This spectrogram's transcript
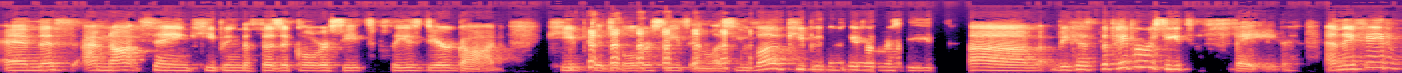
And this, I'm not saying keeping the physical receipts. Please, dear God, keep digital receipts unless you love keeping the paper receipts, um, because the paper receipts fade and they fade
